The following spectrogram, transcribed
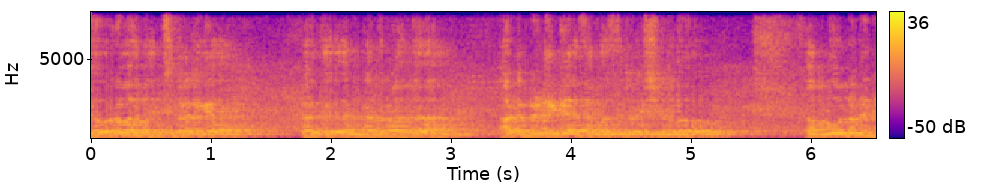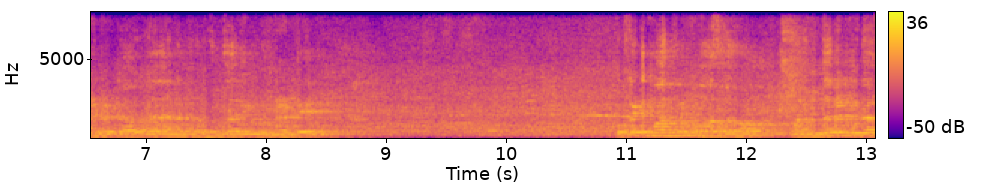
గౌరవ అధ్యక్షురాలిగా కవిత గారు ఉన్న తర్వాత ఆటోమేటిక్గా సమస్యల విషయంలో సంపూర్ణమైనటువంటి అవగాహన ప్రభుత్వానికి ఉన్నట్టే. ఒకటి మాత్రం వాస్తవం మనందరం కూడా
